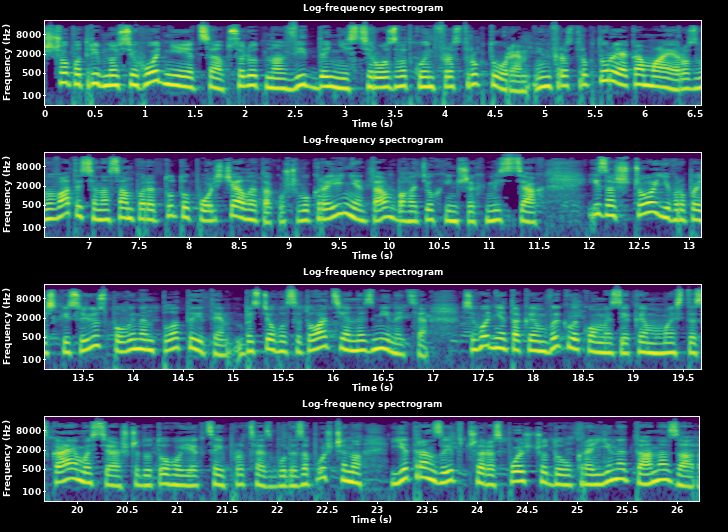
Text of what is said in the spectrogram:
Що потрібно сьогодні, це абсолютна відданість розвитку інфраструктури. Інфраструктура, яка має розвиватися насамперед тут у Польщі, але також в Україні та в багатьох інших місцях. І за що Європейський Союз повинен платити? Без цього ситуація не зміниться. Сьогодні таким викликом, з яким ми стискаємося щодо того, як цей процес буде запущено, є транзит через Польщу до України та назад.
